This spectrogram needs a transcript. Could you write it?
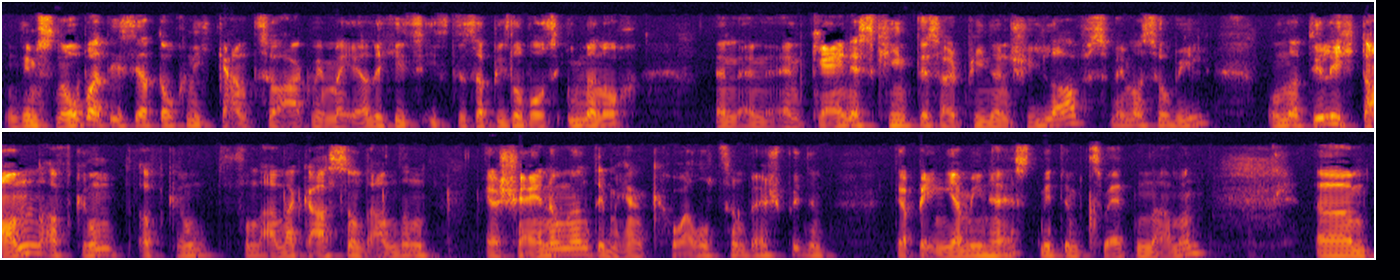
Und im Snowboard ist ja doch nicht ganz so arg, wenn man ehrlich ist, ist das ein bisschen was immer noch ein, ein, ein kleines Kind des alpinen Skilaufs, wenn man so will. Und natürlich dann aufgrund, aufgrund von Anna Gasser und anderen Erscheinungen, dem Herrn Korl zum Beispiel, dem, der Benjamin heißt, mit dem zweiten Namen, ähm,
